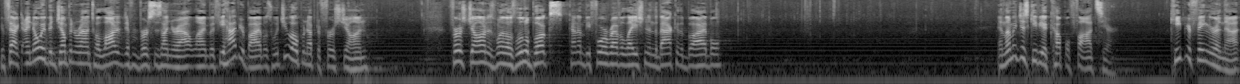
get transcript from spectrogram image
In fact, I know we've been jumping around to a lot of different verses on your outline, but if you have your Bibles, would you open up to 1 John? 1 John is one of those little books, kind of before Revelation in the back of the Bible. And let me just give you a couple thoughts here. Keep your finger in that.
